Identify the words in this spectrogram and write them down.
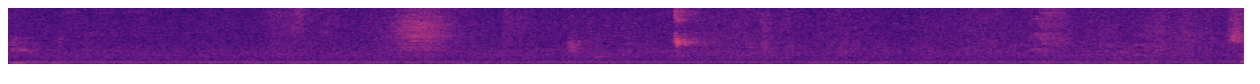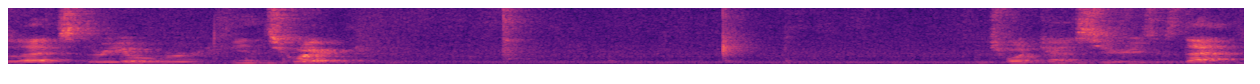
cubed. So that's 3 over n squared. Which what kind of series is that?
